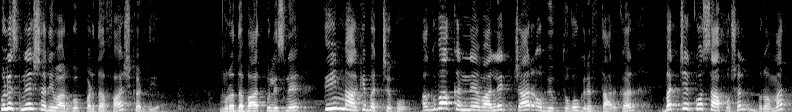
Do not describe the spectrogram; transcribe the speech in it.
पुलिस ने शनिवार को पर्दाफाश कर दिया। मुरादाबाद पुलिस ने तीन माह के बच्चे को अगवा करने वाले चार अभियुक्तों को गिरफ़्तार कर बच्चे को साकुशल बरामद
